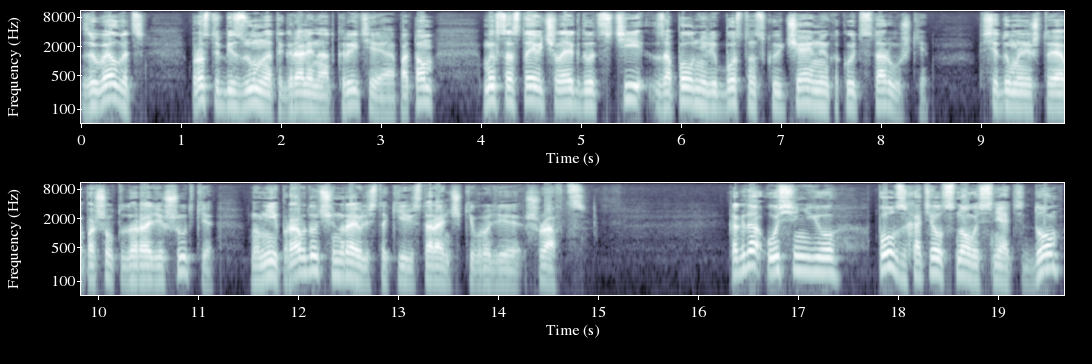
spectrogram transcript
The Velvets просто безумно отыграли на открытие, а потом мы в составе человек двадцати заполнили бостонскую чайную какой-то старушки. Все думали, что я пошел туда ради шутки, но мне и правда очень нравились такие ресторанчики вроде «Шрафтс». Когда осенью Пол захотел снова снять дом,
